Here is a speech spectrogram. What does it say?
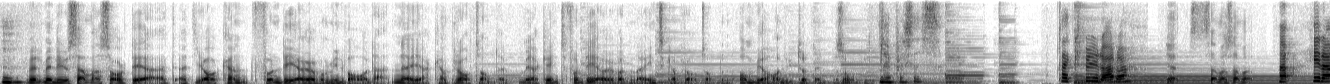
Mm. Men, men det är ju samma sak där, att, att jag kan fundera över min vardag när jag kan prata om den. Men jag kan inte fundera över den när jag inte kan prata om den, om jag har en utåtvänd personlighet. Nej, precis. Tack för idag då. Ja, samma samma. Ja, hejdå.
